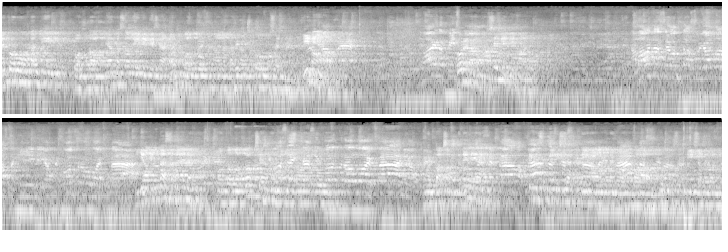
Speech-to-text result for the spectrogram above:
Riko Ruomäki kohtaa Janna Salinin on kolmoisen alle 83 Hinoa. Korjaa Selin Hinoa. Älä anna se ottaa sun jalasta kiinni ja kontrolloi pää. Ja tässä näin on tällä kaksi Vasen käsi ensimmäistä kontrolloi pään ja... Numero 24, Kiisalon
